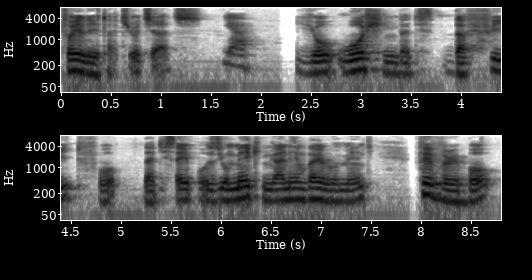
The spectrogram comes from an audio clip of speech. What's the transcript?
toilet at your church. Yeah. You're washing the, the feet for the disciples. You're making an environment favorable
